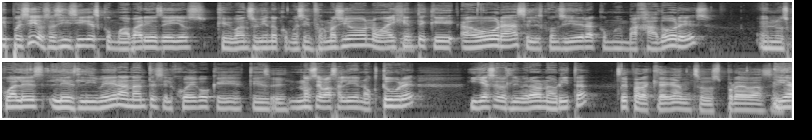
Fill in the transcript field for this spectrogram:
Y pues sí, o sea, sí sigues como a varios de ellos que van subiendo como esa información, o hay gente que ahora se les considera como embajadores, en los cuales les liberan antes el juego que, que Sí. no se va a salir en octubre, y ya se los liberaron ahorita. Sí, para que hagan sus pruebas Y, hacen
